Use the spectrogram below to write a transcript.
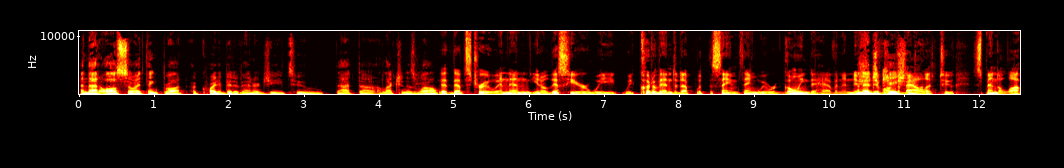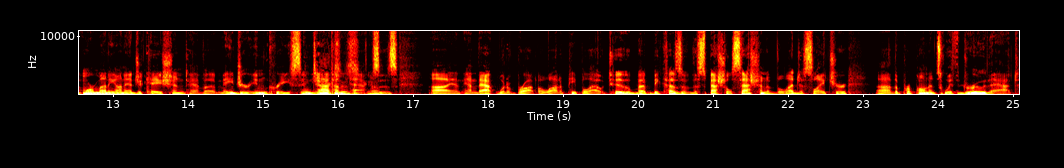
and that also I think brought a, quite a bit of energy to that uh, election as well. That's true. And then you know this year we we could have ended up with the same thing. We were going to have an initiative an on the ballot one. to spend a lot more money on education, to have a major increase in, in taxes, income taxes. Yeah. Uh, and, and that would have brought a lot of people out too. But because of the special session of the legislature, uh, the proponents withdrew that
